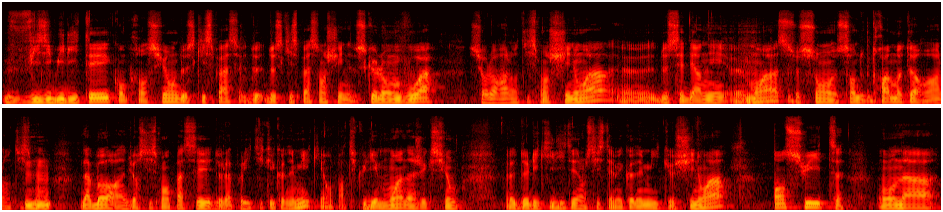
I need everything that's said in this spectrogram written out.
visibilité, compréhension de ce qui se passe, de, ce qui se passe en Chine. Ce que l'on voit sur le ralentissement chinois euh, de ces derniers euh, mois, ce sont sans doute trois moteurs au ralentissement. Mhm. D'abord, un durcissement passé de la politique économique, et en particulier moins d'injection euh, de liquidités dans le système économique chinois. Ensuite, on a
